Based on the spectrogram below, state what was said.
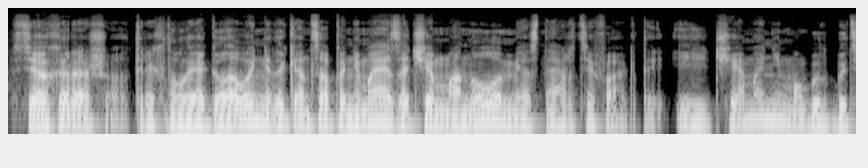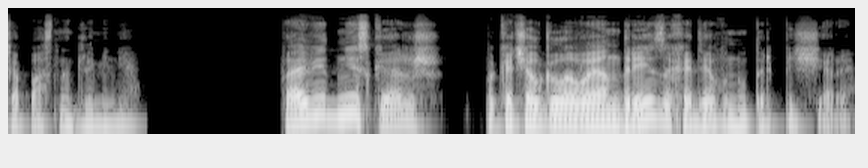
«Все хорошо», — тряхнул я головой, не до конца понимая, зачем манулу местные артефакты и чем они могут быть опасны для меня. «По виду не скажешь», — покачал головой Андрей, заходя внутрь пещеры.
